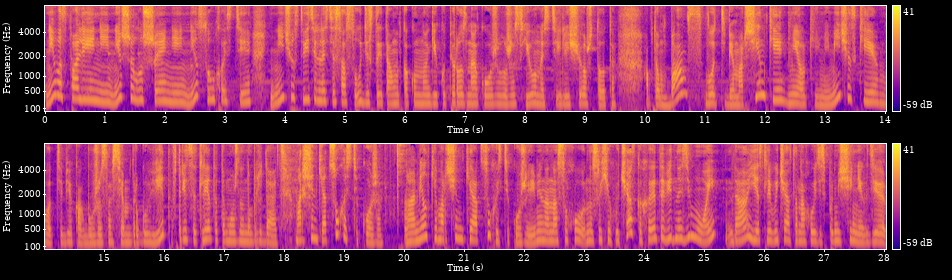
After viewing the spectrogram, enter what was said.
Ни воспалений, ни шелушений, ни сухости, ни чувствительности сосудистой, там вот как у многих куперозная кожа уже с юности или еще что-то. А потом бамс, вот тебе морщинки, мелкие, мимические, вот тебе как бы уже совсем другой вид. В 30 лет это может можно наблюдать. Морщинки от сухости кожи? А мелкие морщинки от сухости кожи именно на, сухо, на сухих участках. И это видно зимой, да, если вы часто находитесь в помещении, где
